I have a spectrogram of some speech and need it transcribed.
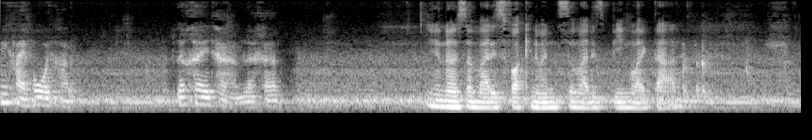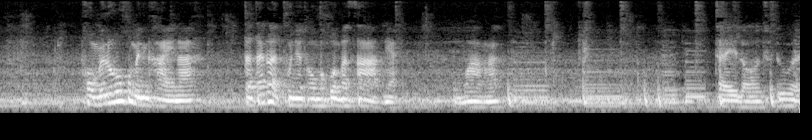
มีใครพูดครับ แล้วใครถามล่ะครับ You know somebody's fucking when somebody's being like that. ผมไม่รู้ว่าคุณเป็นใครนะ แต่ถ้าเกิดคุณจะโทรมากวนประสาทเนี่ย ผมวางละ ใจร้อนซะด้วย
